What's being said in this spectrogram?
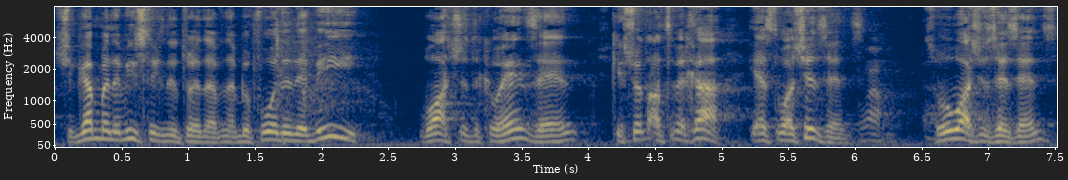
שגם הלוי צריך לטוע ידיו. Now before the Levi washes the Kohen's hand, קשור את עצמך, he has to wash his hands. So who washes his hands?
